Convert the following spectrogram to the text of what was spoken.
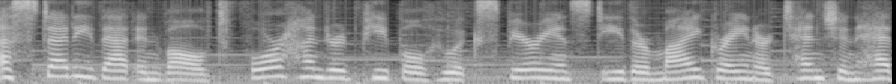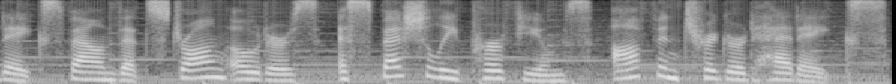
A study that involved 400 people who experienced either migraine or tension headaches found that strong odors, especially perfumes, often triggered headaches.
